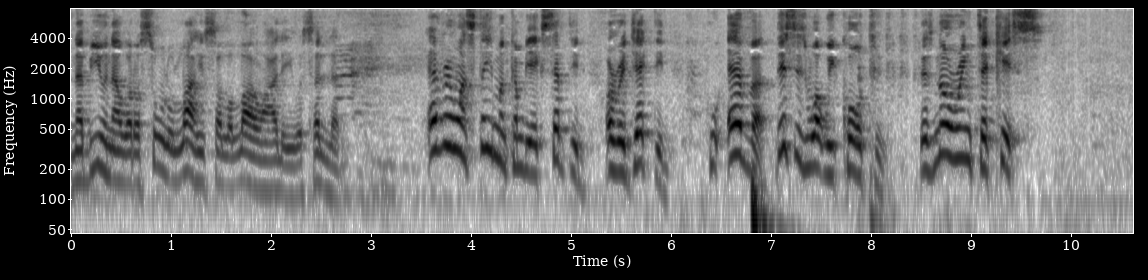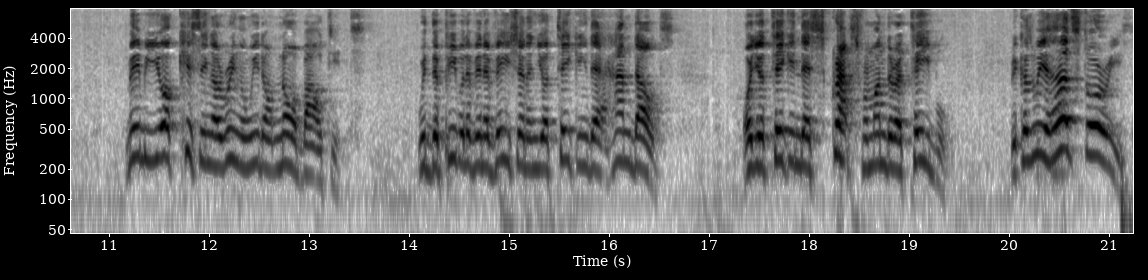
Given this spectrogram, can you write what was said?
Nabiyuna wa Rasulullah sallallahu alayhi wasallam. Everyone's statement can be accepted or rejected. Whoever, this is what we call to. There's no ring to kiss. Maybe you're kissing a ring and we don't know about it. With the people of innovation and you're taking their handouts or you're taking their scraps from under a table. Because we heard stories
